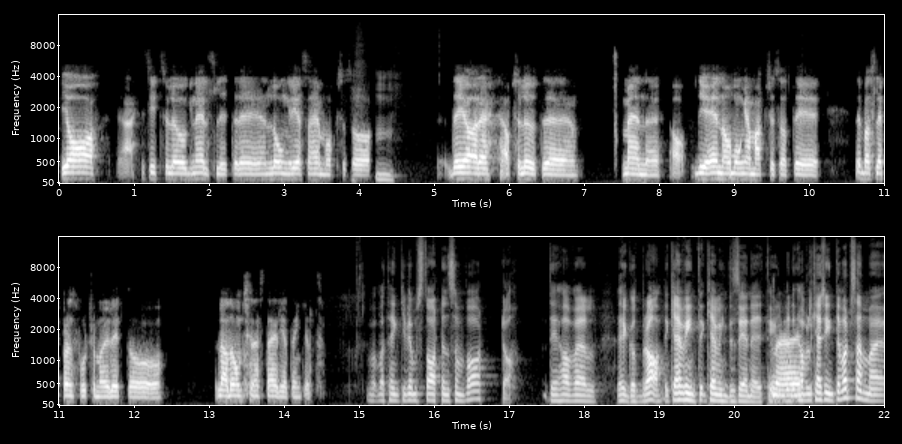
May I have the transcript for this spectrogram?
Ja, det sitter väl och gnälls lite. Det är en lång resa hem också. Så Mm. Det gör det, absolut. Men eh, ja, det är en av många matcher så att det, det är bara att släppa den så fort som möjligt och ladda om till nästa helg helt enkelt. Vad, vad tänker vi om starten som vart då? Det har väl det har gått bra, det kan vi inte, kan vi inte säga nej till. Men Nej. det har väl kanske inte varit samma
